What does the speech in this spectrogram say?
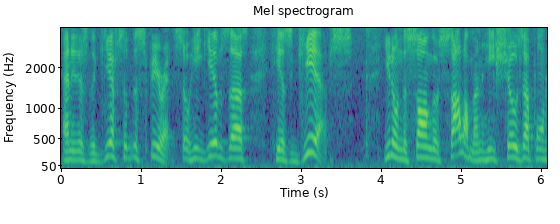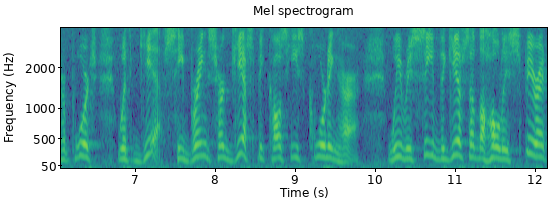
and it is the gifts of the Spirit. So he gives us his gifts. You know, in the Song of Solomon, he shows up on her porch with gifts. He brings her gifts because he's courting her. We receive the gifts of the Holy Spirit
